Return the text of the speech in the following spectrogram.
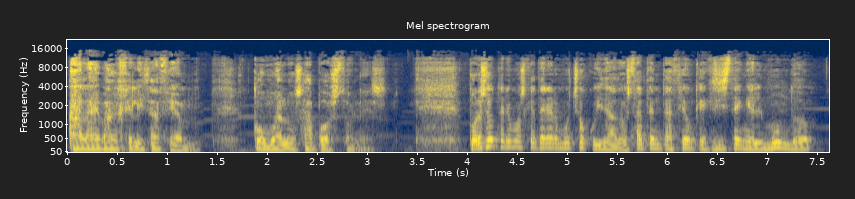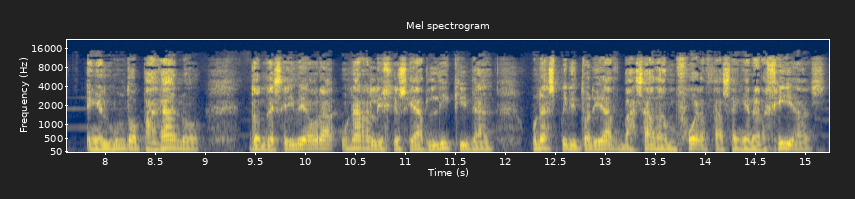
a la evangelización, como a los apóstoles. Por eso tenemos que tener mucho cuidado. Esta tentación que existe en el mundo, en el mundo pagano, donde se vive ahora una religiosidad líquida, una espiritualidad basada en fuerzas, en energías,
